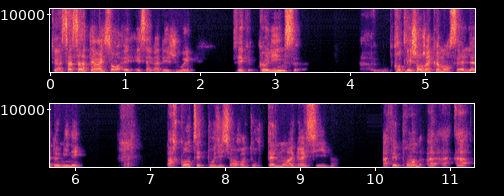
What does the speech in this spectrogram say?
Tu vois, ça, c'est intéressant et, ça vient des jouer. C'est que Collins, quand l'échange a commencé, elle l'a dominé. Par contre, cette position en retour tellement agressive a fait prendre, à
